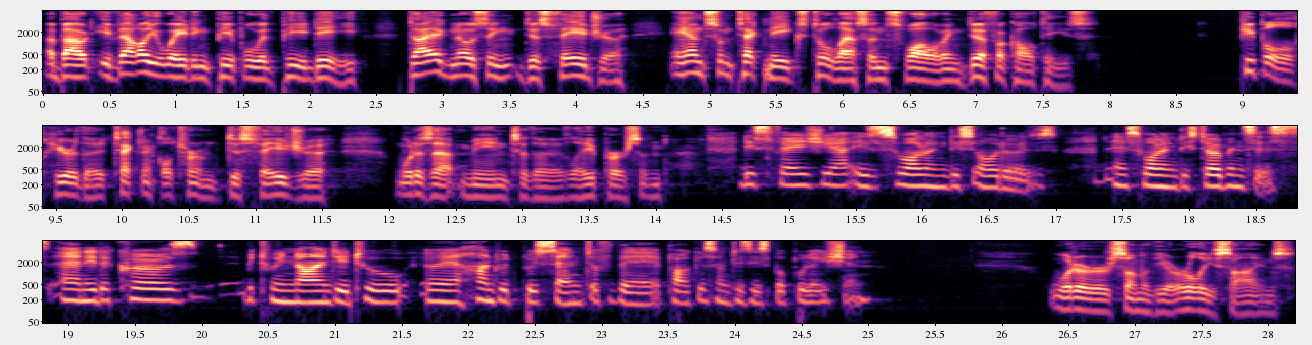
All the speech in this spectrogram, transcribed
about evaluating people with PD, diagnosing dysphagia, and some techniques to lessen swallowing difficulties. People hear the technical term dysphagia. What does that mean to the layperson? Dysphagia is swallowing disorders, uh, swallowing disturbances, and it occurs between 90 to 100% of the Parkinson disease population. What are some of the early signs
